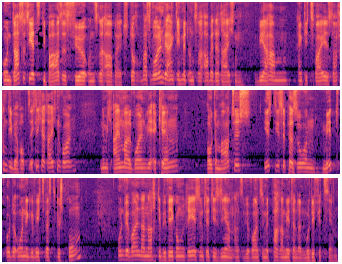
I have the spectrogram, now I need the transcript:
Und das ist jetzt die Basis für unsere Arbeit. Doch was wollen wir eigentlich mit unserer Arbeit erreichen? Wir haben eigentlich zwei Sachen, die wir hauptsächlich erreichen wollen. Nämlich einmal wollen wir erkennen, automatisch ist diese Person mit oder ohne Gewichtsweste gesprungen und wir wollen danach die Bewegung resynthetisieren, also wir wollen sie mit Parametern dann modifizieren.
